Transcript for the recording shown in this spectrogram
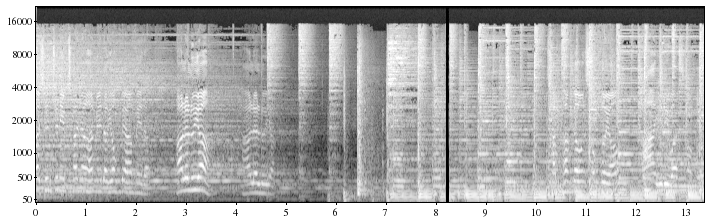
구속하신 주님 찬양합니다. 경배합니다. 할렐루야. 할렐루야. 한가운 성도여 다 이리 와서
